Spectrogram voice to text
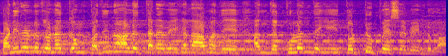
பனிரெண்டு தொடக்கம் பதினாலு தடவைகளாவது அந்த குழந்தையை தொட்டு பேச வேண்டுமா?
